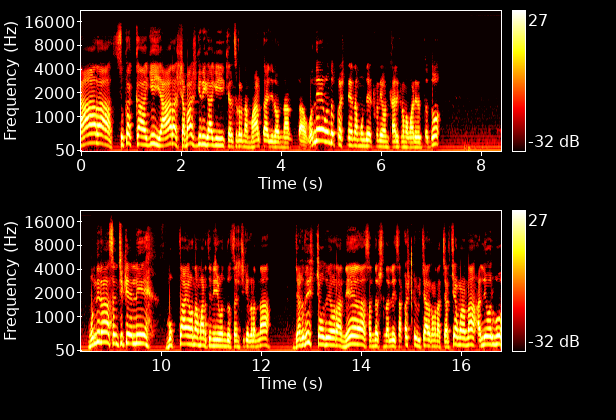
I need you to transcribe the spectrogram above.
ಯಾರ ಸುಖಕ್ಕಾಗಿ, ಯಾರ ಶಬಾಷ್ಗಿರಿಗಾಗಿ ಈ ಕೆಲಸಗಳನ್ನ ಮಾಡ್ತಾ ಇದ್ದೀರೋ ಅಂತ ಒಂದೇ ಒಂದು ಪ್ರಶ್ನೆಯನ್ನ ಮುಂದೆ ಇಟ್ಕೊಂಡು ಒಂದು ಕಾರ್ಯಕ್ರಮ ಮಾಡಿರುವಂಥದ್ದು ಮುಂದಿನ ಸಂಚಿಕೆಯಲ್ಲಿ ಮುಕ್ತಾಯವನ್ನ ಮಾಡ್ತೀನಿ ಈ ಒಂದು ಸಂಚಿಕೆಗಳನ್ನ. ಜಗದೀಶ್ ಚೌಧರಿ ಅವರ ನೇರ ಸಂದರ್ಶನದಲ್ಲಿ ಸಾಕಷ್ಟು ವಿಚಾರಗಳನ್ನ ಚರ್ಚೆ ಮಾಡೋಣ. ಅಲ್ಲಿವರೆಗೂ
